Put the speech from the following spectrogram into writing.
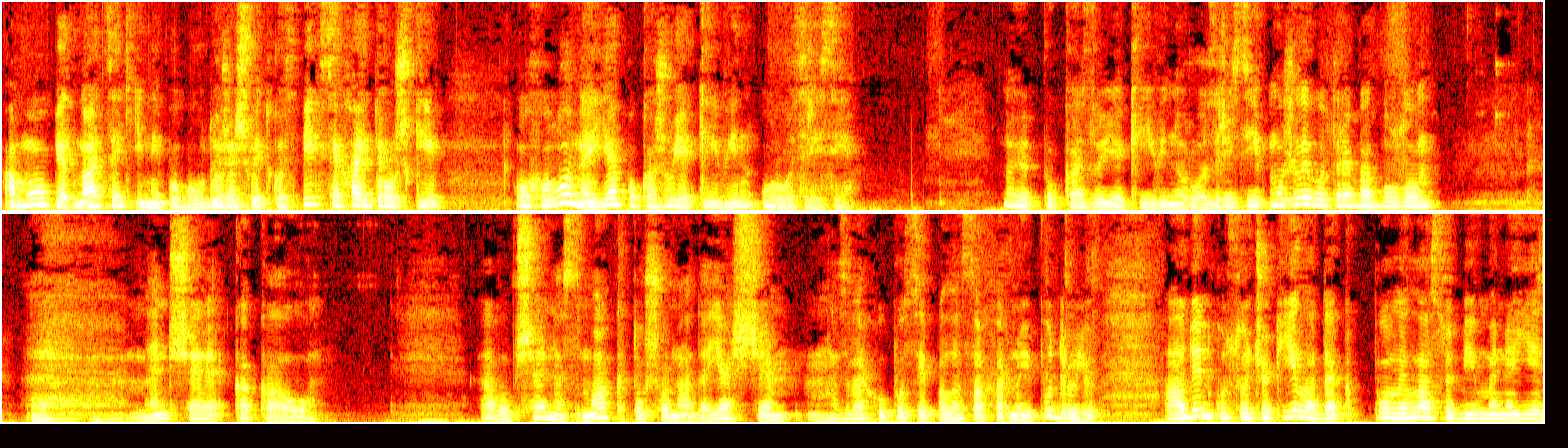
а мов 15 і не побув. Дуже швидко спікся. Хай трошки охолоне, я покажу, який він у розрізі. Ну і от показую, який він у розрізі. Можливо, треба було е, менше какао. А взагалі на смак то, що треба. Я ще зверху посипала сахарною пудрою, а один кусочок їла, так полила собі в мене є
